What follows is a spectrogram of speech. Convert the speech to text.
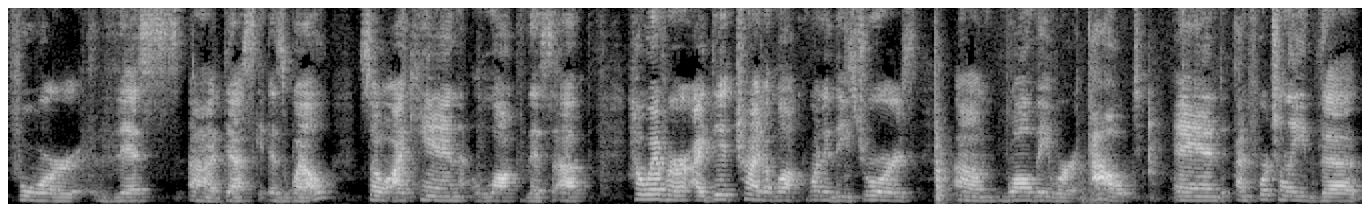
for this uh, desk as well. So I can lock this up. However, I did try to lock one of these drawers um, while they were out. And unfortunately, the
